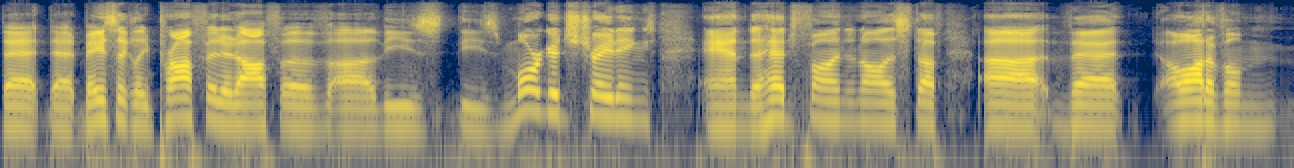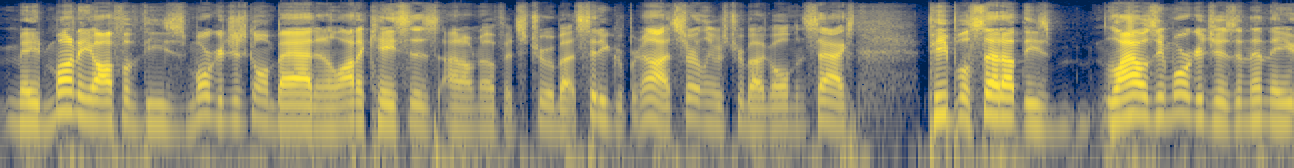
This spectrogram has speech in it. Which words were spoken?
that that basically profited off of uh, these these mortgage tradings and the hedge fund and all this stuff. Uh, that a lot of them made money off of these mortgages going bad. In a lot of cases, I don't know if it's true about Citigroup or not. It certainly was true about Goldman Sachs. People set up these lousy mortgages and then they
